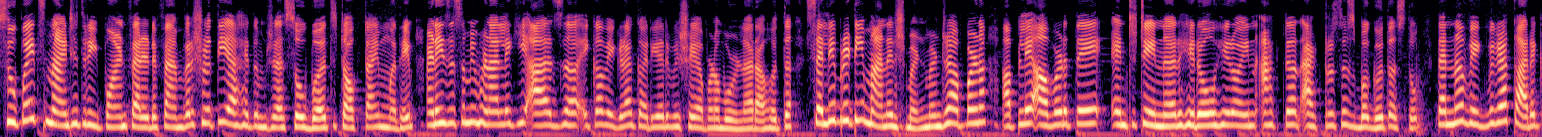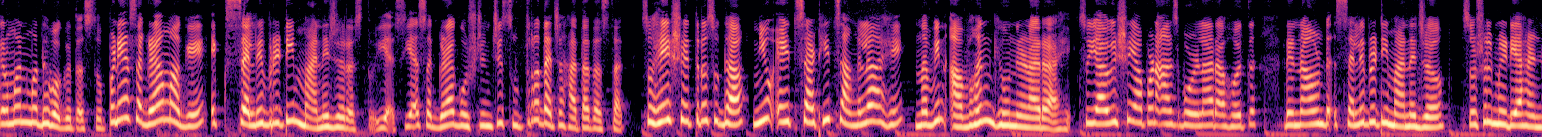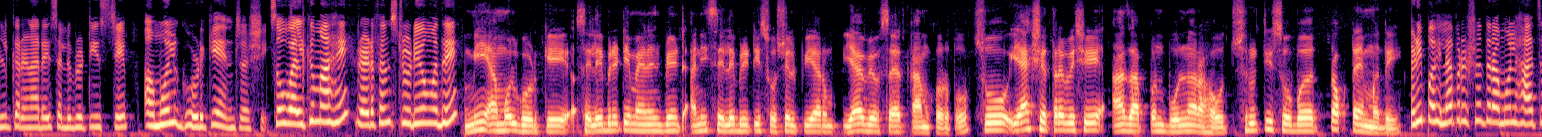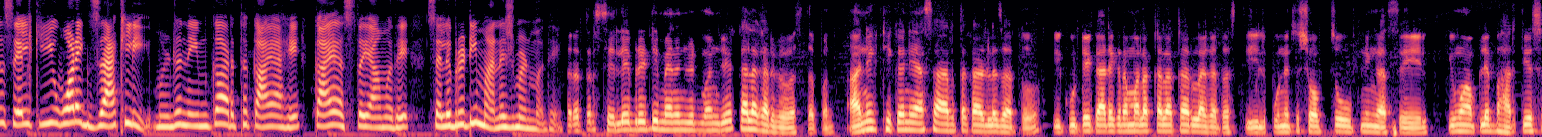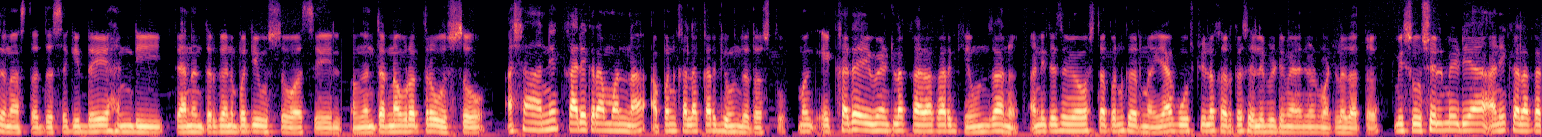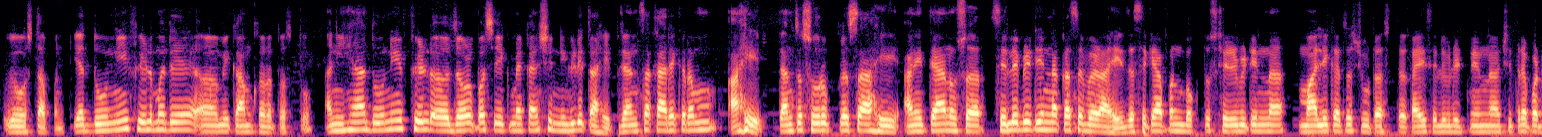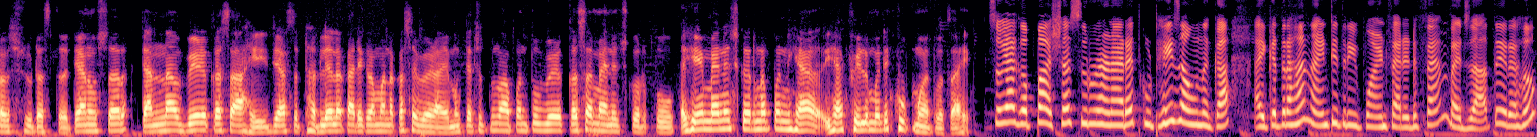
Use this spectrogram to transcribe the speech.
सुपेच ninety three point five red फॅमवर Shruti आहे तुमच्यासोबत talk टाइममध्ये. आणि जसं मी म्हणाले की आज एका वेगळ्या करिअर विषयी आपण बोलणार आहोत. सेलिब्रिटी मॅनेजमेंट म्हणजे आपण आपले आवडते entertainer hero heroine actor actresses बघत असतो. त्यांना वेगवेगळ्या कार्यक्रमांमध्ये बघत असतो. पण या सगळ्या मागे एक सेलिब्रिटी मॅनेजर असतो. येस या सगळ्या गोष्टींची सूत्र त्याच्या हातात असतात. सो हे क्षेत्र सुद्धा न्यू एजसाठी चांगलं आहे. नवीन आव्हान घेऊन येणारं आहे. सो याविषयी आपण आज बोलणार आहोत. Renowned celebrity manager social media handle करणारे सेलिब्रिटीजचे अमोल घोडके यांच्याशी. सो वेलकम आहे रेड एफ एम स्टुडिओ मध्ये मी अमोल घोडके सेलिब्रिटी मॅनेजमेंट आणि सेलिब्रिटी सोशल पी आर या व्यवसायात काम करतो. सो या क्षेत्राविषयी आज आपण बोलणार आहोत श्रुती सोबत टॉक टाइममध्ये. आणि पहिला प्रश्न तर अमोल हाच असेल की वॉट एक्झॅक्टली म्हणजे नेमका अर्थ काय आहे काय असतं यामध्ये सेलिब्रिटी मॅनेजमेंटमध्ये? खरं तर सेलिब्रिटी मॅनेजमेंट म्हणजे कलाकार व्यवस्थापन. अनेक ठिकाणी असा अर्थ काढला जातो की कुठे कार्यक्रमाला कलाकार लागत असतील कुणाच्या शॉपचं ओपनिंग असेल किंवा आपले भारतीय सण असतात जसं की दहीहंडी त्यानंतर गणपती उत्सव असेल नंतर नवरात्र उत्सव अशा अनेक कार्यक्रमांना आपण कलाकार घेऊन जात असतो. मग एखाद्या इव्हेंटला कलाकार घेऊन जाणं आणि त्याचं व्यवस्थापन करणं या गोष्टीला खरं तर सेलिब्रिटी मॅनेजमेंट म्हटलं जातं. मी सोशल मीडिया आणि कलाकार व्यवस्थापन या दोन्ही फील्डमध्ये मी काम करत असतो. आणि ह्या दोन्ही फील्ड जवळपास एकमेकांशी निगडीत आहेत. ज्यांचा कार्यक्रम आहे त्यांचं स्वरूप कसं आहे आणि त्यानुसार सेलिब्रिटींना कसं वेळ आहे? जसं की आपण बघतो सेलिब्रिटींना मालिकाचं शूट असतं काही सेलिब्रिटींना चित्रपटाचं शूट असतं. त्यानुसार त्यांना वेळ कसा आहे? जे असं ठरलेल्या कार्यक्रमांना कसा वेळ आहे. मग त्याच्यातून आपण तो वेळ कसा मॅनेज करतो? हे मॅनेज करणं पण ह्या ह्या फील्डमध्ये खूप महत्वाचं आहे. सो या गप्पा अशाच सुरू राहणार आहेत. कुठेही जाऊ नका. ऐकत रहा ninety three point five red FM बजाते रहो.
